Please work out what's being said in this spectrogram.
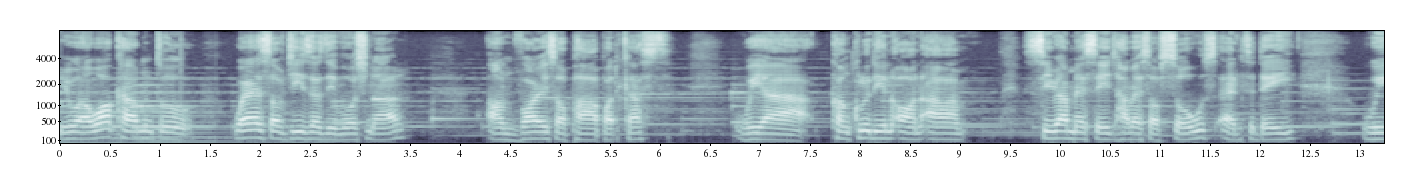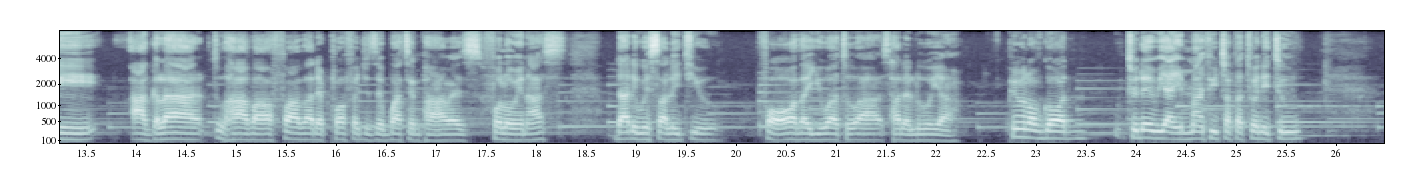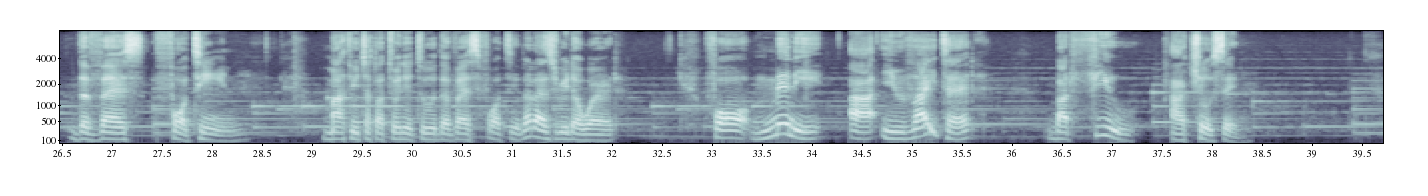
You are welcome to Words of Jesus devotional on Voice of Power podcast. We are concluding on our serial message, Harvest of Souls, and today we are glad to have our father, the prophet Joseph Boateng Powers, following us. Daddy, we salute you for all that you are to us. Hallelujah. People of God, today we are in Matthew chapter 22, the verse 14. Matthew chapter 22, the verse 14. Let us read a word. For many are invited, but few are chosen.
